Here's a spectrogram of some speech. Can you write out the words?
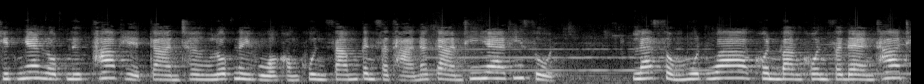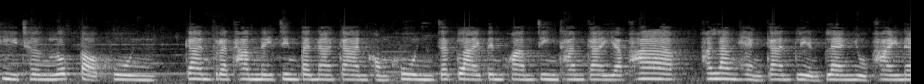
คิดแง่ลบนึกภาพเหตุการณ์เชิงลบในหัวของคุณซ้ำเป็นสถานการณ์ที่แย่ที่สุด และสมมุติว่าคนบางคนแสดงท่าทีเชิงลบต่อคุณ การกระทำในจินตนาการของคุณจะกลายเป็นความจริงทางกายภาพ พลังแห่งการเปลี่ยนแปลงอยู่ภายใน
